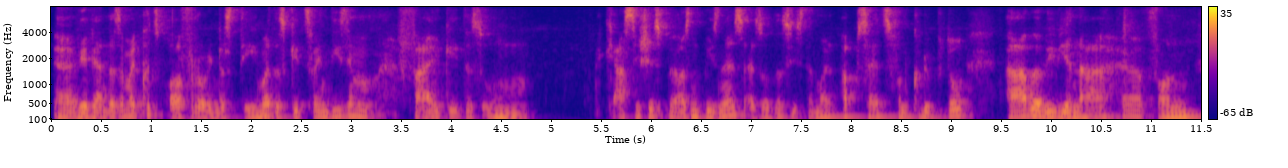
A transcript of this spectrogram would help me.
Äh, wir werden das einmal kurz aufrollen, das Thema. Das geht zwar in diesem Fall geht es um klassisches Börsenbusiness, also das ist einmal abseits von Krypto, aber wie wir nachher von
